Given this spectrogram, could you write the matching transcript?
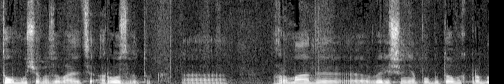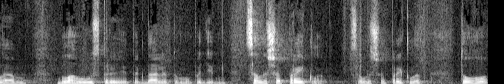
тому, що називається розвиток е, громади, е, вирішення побутових проблем, благоустрою і так далі, тому подібне. Це лише приклад. Це лише приклад того,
